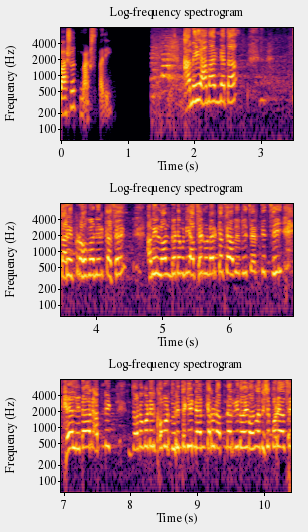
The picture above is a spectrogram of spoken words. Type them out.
বাসদ মার্ক্সবাদী। আমি আমার নেতা তারেক রহমানের কাছে, আমি লন্ডনে উনি আছেন, ওনার কাছে আমি বিচার দিচ্ছি। হে লিডার, আপনি জনগণের খবর দূরে থেকে নেন, কারণ আপনার হৃদয় বাংলাদেশে পড়ে আছে।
